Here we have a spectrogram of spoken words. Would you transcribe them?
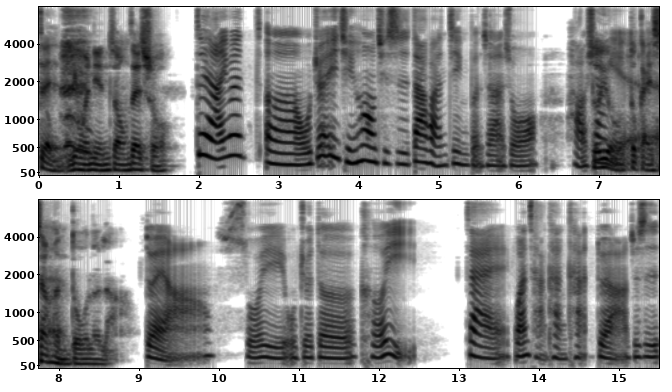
对，领完年终再说。对啊，因为呃，我觉得疫情后，其实大环境本身来说，好像也都改善很多了啦。对啊，所以我觉得可以再观察看看。对啊，就是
